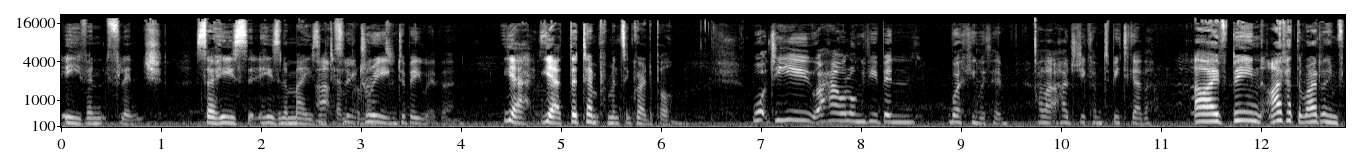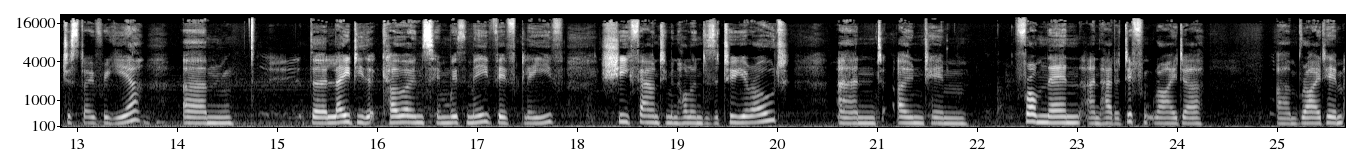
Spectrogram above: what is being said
even flinch. So he's he's an amazing Absolute temperament. dream to be with then. Yeah, yeah. The temperament's incredible. What do you? How long have you been working with him? How, how did you come to be together? I've been I've had the ride on him for just over a year. Um, the lady that co-owns him with me, Viv Gleave, she found him in Holland as a two-year-old, and owned him from then and had a different rider um, ride him,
